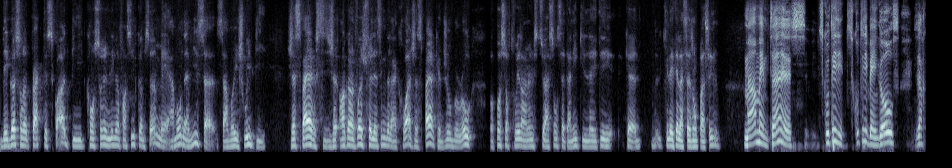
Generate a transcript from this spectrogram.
des gars sur notre practice squad puis construire une ligne offensive comme ça. Mais à mon avis, ça, ça va échouer. Puis j'espère, si encore une fois, je fais le signe de la croix, j'espère que Joe Burrow ne va pas se retrouver dans la même situation cette année qu'il a été, qu'il a été la saison passée. Mais en même temps, euh, du côté, du côté des Bengals, leur,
